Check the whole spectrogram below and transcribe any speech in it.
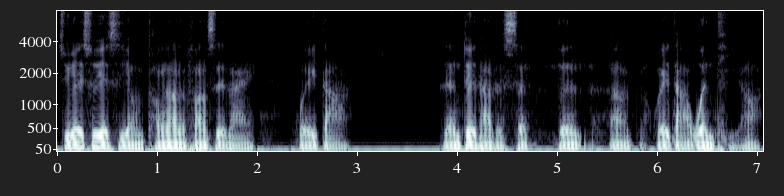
主耶稣也是用同样的方式来回答人对他的神人啊，回答问题啊。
